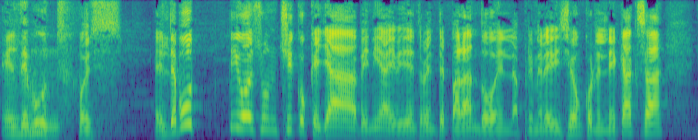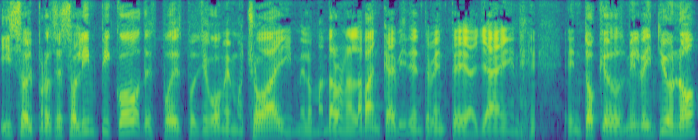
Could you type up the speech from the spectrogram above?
El debut. Mm, Pues el debut, digo, es un chico que ya venía evidentemente parando en la primera división con el Necaxa, hizo el proceso olímpico, después pues llegó Memo Ochoa y me lo mandaron a la banca, evidentemente allá en, en Tokio 2021,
